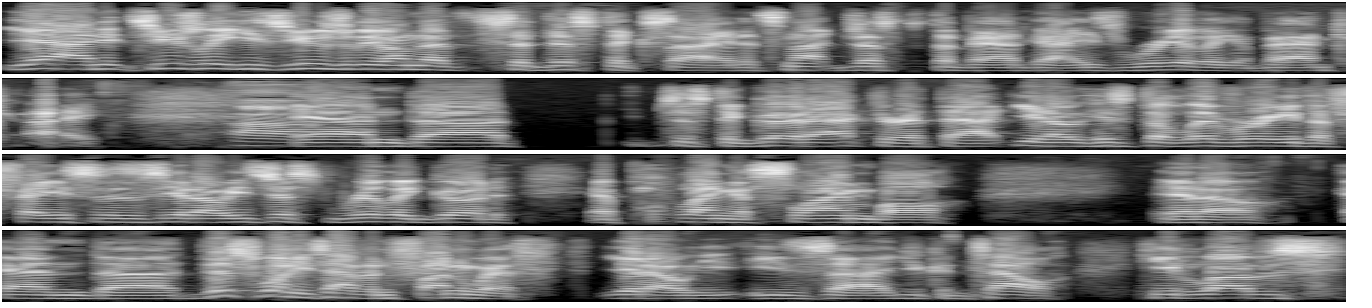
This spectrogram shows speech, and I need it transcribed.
Yeah, and it's usually he's usually on the sadistic side. It's not just a bad guy. He's really a bad guy, Uh, and uh, just a good actor at that. You know, his delivery, the faces. You know, he's just really good at playing a slime ball. You know, and uh, this one he's having fun with. You know, he, he's uh, you can tell he loves.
